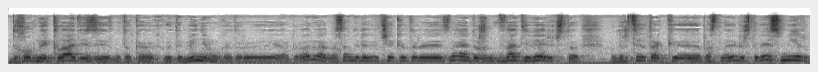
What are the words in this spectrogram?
духовные кладези, ну, только какой-то минимум, который я говорю, а на самом деле человек, который знает, должен знать и верить, что мудрецы так э, постановили, что весь мир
